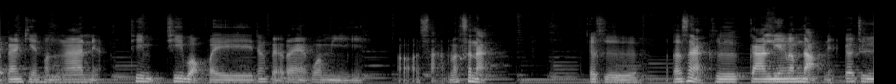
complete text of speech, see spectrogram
บการเขียนผังงานเนี่ยที่ที่บอกไปตั้งแต่แรกว่ามีสามลักษณะ ก็คือลักษณะคือการเรียงลำดับเนี่ยก็คือ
